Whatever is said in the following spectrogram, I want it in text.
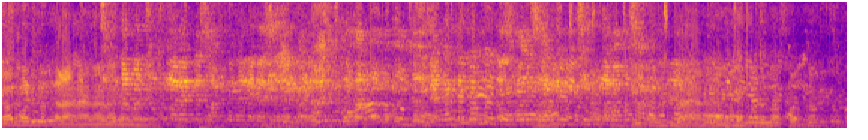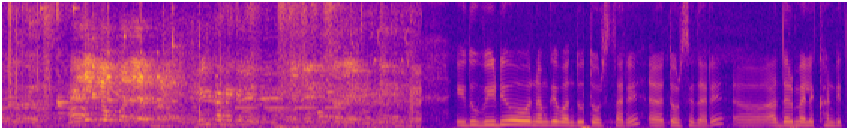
ಯಾರು ಮಾಡಿದ್ದಾರೆ? ಇದು ವಿಡಿಯೋ ನಮಗೆ ಒಂದು ತೋರಿಸ್ತಾರೆ ತೋರಿಸಿದ್ದಾರೆ. ಅದರ ಮೇಲೆ ಖಂಡಿತ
